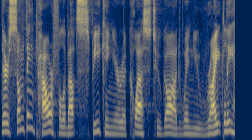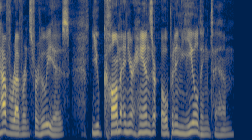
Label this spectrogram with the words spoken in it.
There's something powerful about speaking your requests to God when you rightly have reverence for who He is. You come and your hands are open and yielding to Him.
